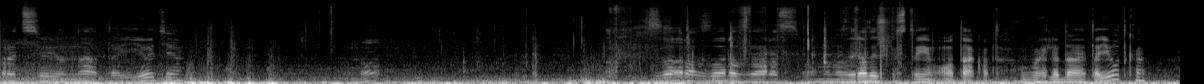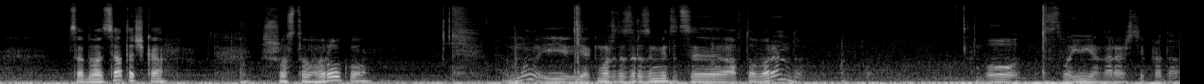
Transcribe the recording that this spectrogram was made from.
Працюю на Тойоті. Ну, зараз, зараз, зараз ми на зарядочку стоїмо. Отак от виглядає Тойотка. Це 20-ка 6-го року. Ну і як можете зрозуміти, це авто в оренду. Бо свою я нарешті продав.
